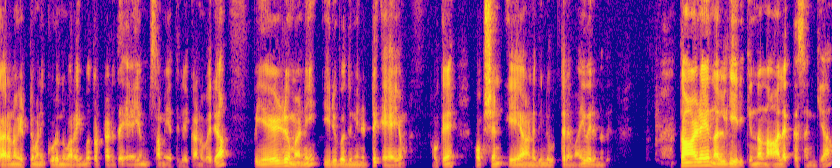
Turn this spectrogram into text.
കാരണം എട്ട് മണിക്കൂർ എന്ന് പറയുമ്പോൾ തൊട്ടടുത്ത എ എം സമയത്തിലേക്കാണ് വരിക. അപ്പോൾ ഏഴ് മണി ഇരുപത് minute A M. Okay? Option A ആണ് ഇതിന്റെ ഉത്തരമായി വരുന്നത്. താഴെ നൽകിയിരിക്കുന്ന നാലക്ക സംഖ്യ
